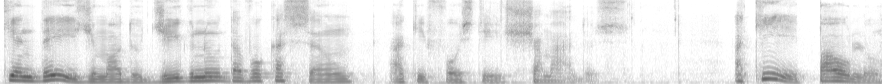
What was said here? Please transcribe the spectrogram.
que andeis de modo digno da vocação a que fostes chamados. Aqui Paulo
